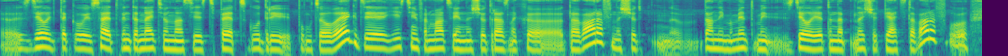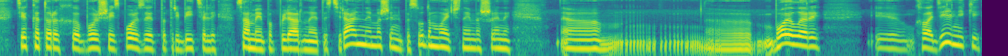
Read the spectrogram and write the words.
э, сделали такой сайт. В интернете, у нас есть pertsgudri.lv, где есть информация насчет разных э, товаров, насчет, в данный момент мы сделали это на, насчет пять товаров, тех, которых больше используют потребители. Самые популярные это стиральные машины, посудомоечные машины, э, э, бойлеры, и холодильники.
